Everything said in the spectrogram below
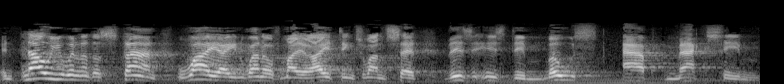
And now you will understand why I, in one of my writings, once said, this is the most apt maxim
